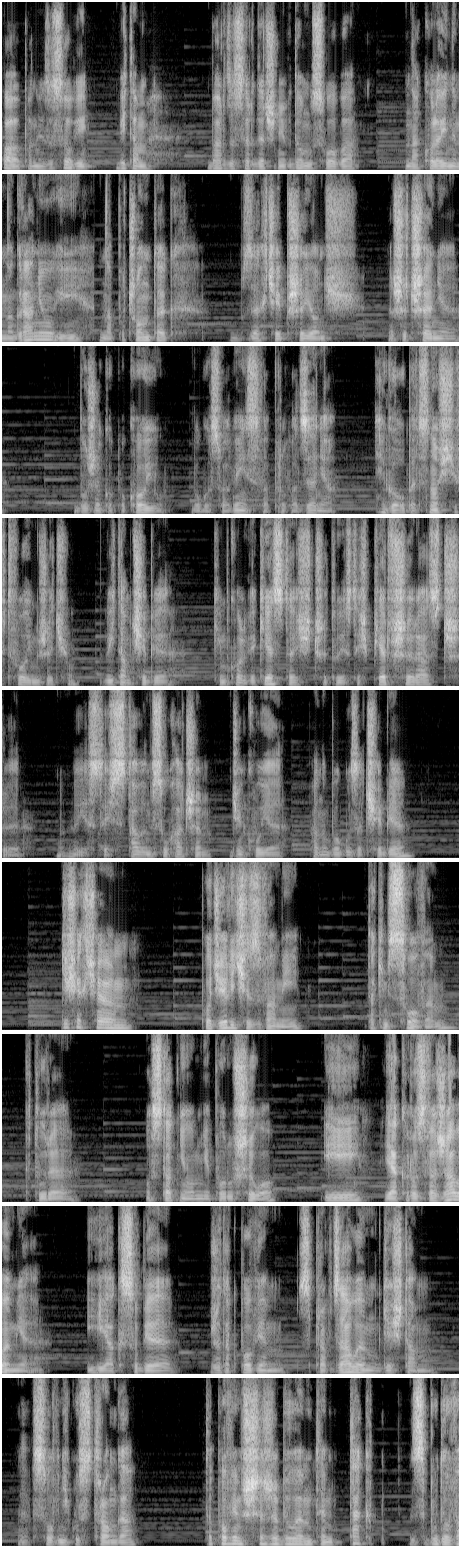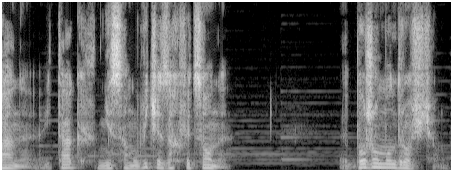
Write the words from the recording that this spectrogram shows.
Chwała Panu Jezusowi. Witam bardzo serdecznie w Domu Słowa na kolejnym nagraniu i na początek zechciej przyjąć życzenie Bożego pokoju, błogosławieństwa, prowadzenia, Jego obecności w Twoim życiu. Witam Ciebie kimkolwiek jesteś, czy tu jesteś pierwszy raz, czy jesteś stałym słuchaczem. Dziękuję Panu Bogu za Ciebie. Dzisiaj chciałem podzielić się z Wami takim słowem, które ostatnio mnie poruszyło i jak rozważałem je i jak sobie, że tak powiem, sprawdzałem gdzieś tam w słowniku Stronga, to powiem szczerze, byłem tym tak zbudowany i tak niesamowicie zachwycony Bożą mądrością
